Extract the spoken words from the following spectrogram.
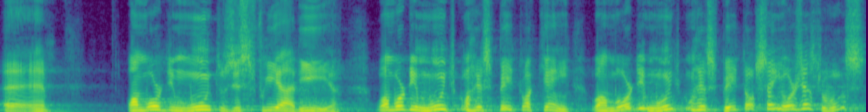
é, o amor de muitos esfriaria. O amor de muitos com respeito a quem? O amor de muitos com respeito ao Senhor Jesus.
